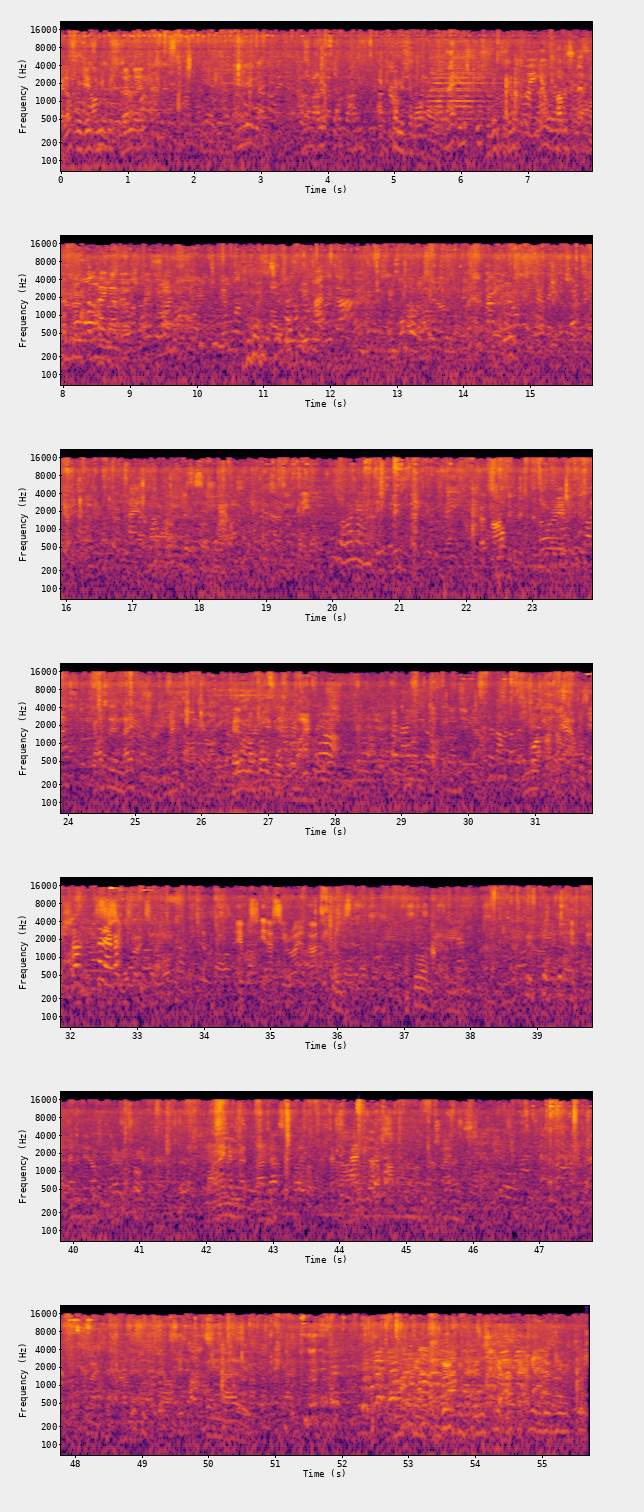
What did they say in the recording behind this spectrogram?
Ja, laufen, gehen Sie mit mir zusammen dahin? Ach komm, ich habe auch einen. Nein, ich. Du dran? Habe schon. Kevin, mach los. Ey, wusstet ihr, dass die Royal Guards So. Wenn ich hier attackiere, dürfen zu.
